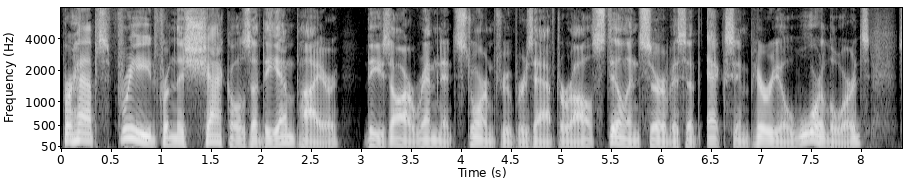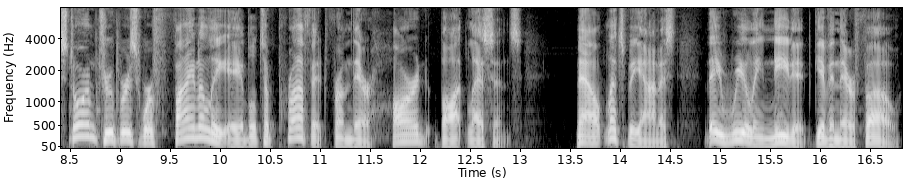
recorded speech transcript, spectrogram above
Perhaps freed from the shackles of the Empire, these are remnant stormtroopers after all, still in service of ex Imperial warlords, stormtroopers were finally able to profit from their hard bought lessons. Now, let's be honest, they really need it given their foe.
